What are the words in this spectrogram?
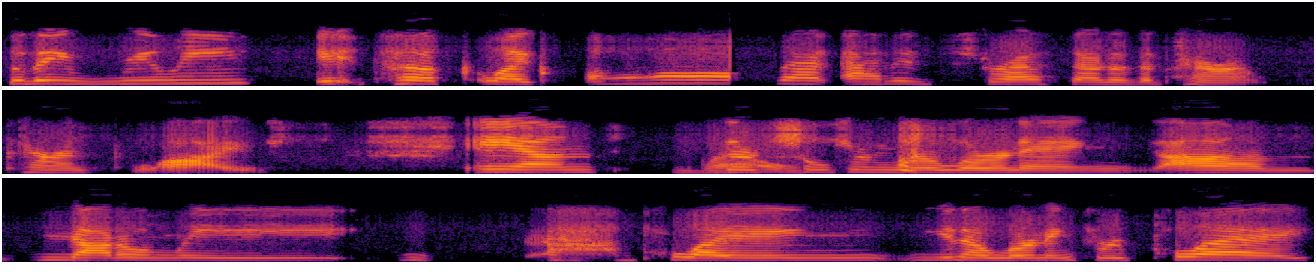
So they really, it took like all that added stress out of the parent parents' lives and wow. their children were learning um, not only playing, you know, learning through play,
